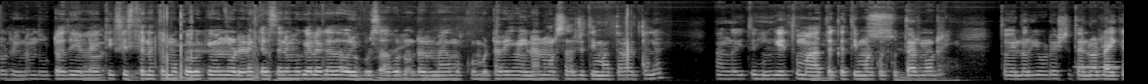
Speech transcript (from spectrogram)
ನೋಡ್ರಿ ನಮ್ದು ಊಟ ಅದು ಎಲ್ಲ ಐತಿ. ಶಿಸ್ತನ ಮುಕ್ಕೋಬೇಕು. ಇವ್ ನೋಡ್ರಿ ನಾ ಕೆಲಸನೇ ಮುಗಿಯಲಾಗದ ಅವ್ರಿಬ್ರು ಸಾಬರ್ ನೋಡ್ರಿ ಮ್ಯಾಗ ಮುಕ್ಕೊಂಡ್ಬಿಟ್ಟಾರ ಇವ ಇನ್ನೂ ಮೂರು ಸಾವಿರ ಜೊತೆ ಮಾತಾಡ್ತಾನೆ. ಹಂಗಾಯ್ತು ಹಿಂಗೈತು ಮಾತುಕತೆ ಮಾಡ್ಕೊತ ಕೂತಾರ ನೋಡ್ರಿ. ಸೊ ಎಲ್ಲರಿಗೂ ವಿಡಿಯೋ ಇಷ್ಟ ಎಲ್ಲರೂ ಲೈಕ್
